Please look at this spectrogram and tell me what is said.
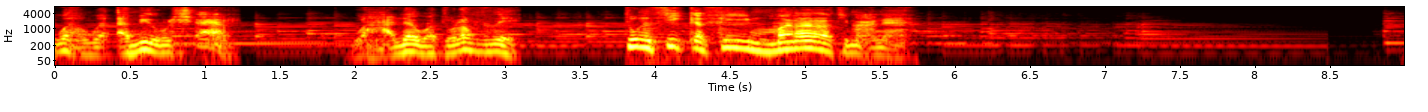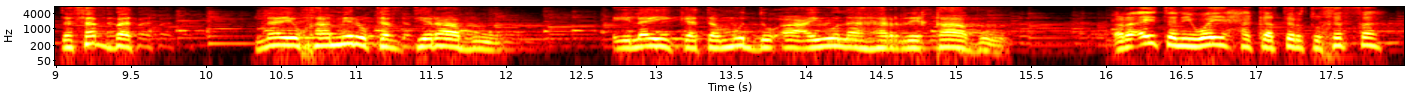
وهو أمير الشعر وحلاوة لفظه تنسيك في مرارة معناه. تثبت لا يخامرك اضطراب إليك تمد أعينها الرقاب. رأيتني ويحك طرت خفة؟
